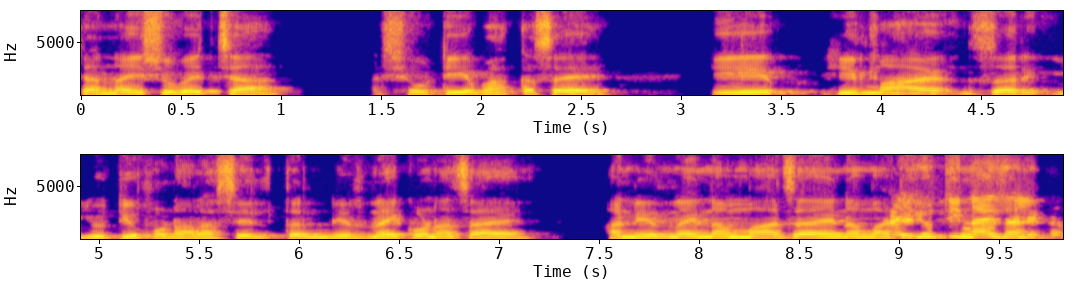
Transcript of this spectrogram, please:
त्यांनाही शुभेच्छा. शेवटी हे बा कसं आहे की ही महा जर युती होणार असेल तर निर्णय कोणाचा आहे? हा निर्णय ना माझा आहे ना माझ्या युती नाही झाली तर?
